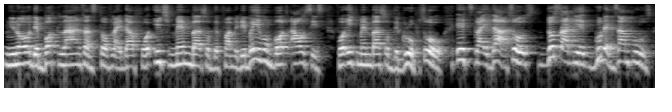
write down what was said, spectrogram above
you know they bought lands and stuff like that for each members of the family. They even bought houses for each members of the group. So it's like that. So those are the good examples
